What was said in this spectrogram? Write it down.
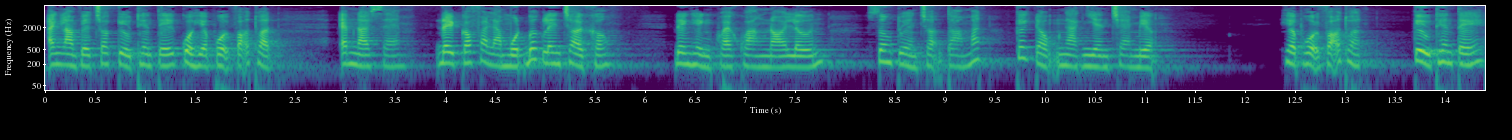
anh làm việc cho kiểu thiên tế của Hiệp hội Võ thuật. Em nói xem, đây có phải là một bước lên trời không? Đinh Hình khoe khoang nói lớn. Dương Tuyền trợn to mắt, kích động ngạc nhiên che miệng. Hiệp hội võ thuật, cửu thiên tế.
